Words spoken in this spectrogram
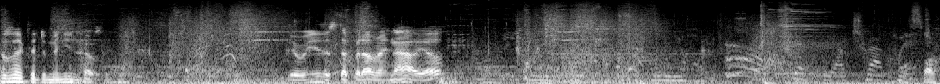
Those are like the Dominion. No. houses. Yo, we need to step it up right now, yo. Boneyard. Deftly I trap Quest Fuck.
